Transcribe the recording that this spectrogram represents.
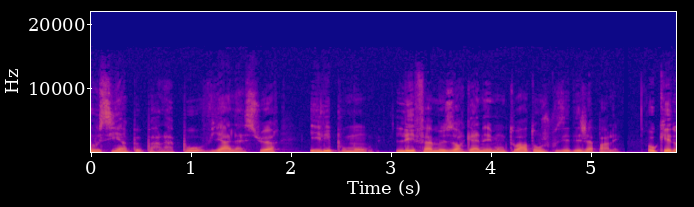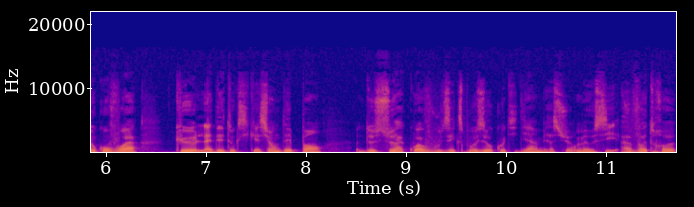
aussi un peu par la peau via la sueur et les poumons, les fameux organes émonctoires dont je vous ai déjà parlé. Ok, donc on voit que la détoxication dépend de ce à quoi vous vous exposez au quotidien, bien sûr, mais aussi à votre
